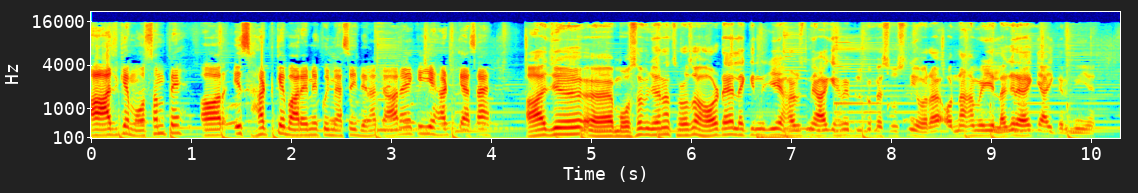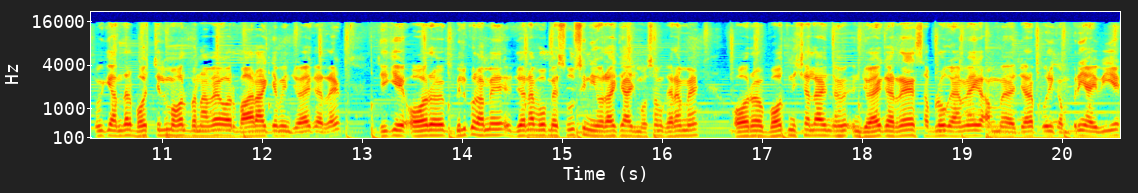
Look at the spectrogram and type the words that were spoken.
आज के मौसम पे और इस हट के बारे में कोई मैसेज देना चाह रहे हैं कि ये हट कैसा है? आज अ, मौसम जो है ना थोड़ा सा हॉट है लेकिन ये हर्ज में आगे हमें बिल्कुल महसूस नहीं हो रहा है और ना हमें ये लग रहा है कि आज गर्मी है क्योंकि अंदर बहुत चिल माहौल बना हुआ है और बाहर आके हम इंजॉय कर रहे हैं। ठीक है और बिल्कुल हमें जो है ना वो महसूस ही नहीं हो रहा कि आज मौसम गर्म है और बहुत इंशाल्लाह इंजॉय कर रहे हैं सब लोग आए हैं हम जो है पूरी कंपनी आई हुई है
